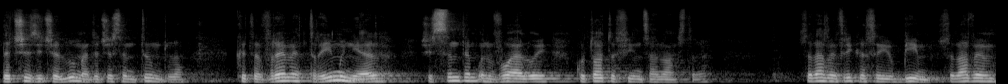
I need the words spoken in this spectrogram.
de ce zice lumea, de ce se întâmplă. Câtă vreme trăim în El și suntem în voia Lui cu toată ființa noastră. Să nu avem frică să iubim, să nu avem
